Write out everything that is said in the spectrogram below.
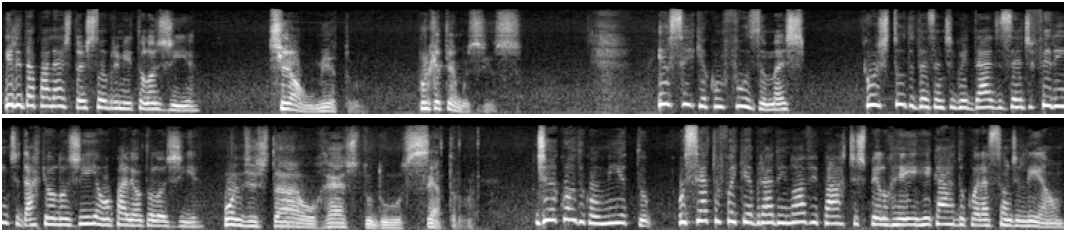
Ele dá palestras sobre mitologia. Se há um mito, por que temos isso? Eu sei que é confuso, mas o estudo das antiguidades é diferente da arqueologia ou paleontologia. Onde está o resto do cetro? De acordo com o mito, o cetro foi quebrado em nove partes pelo rei Ricardo Coração de Leão.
